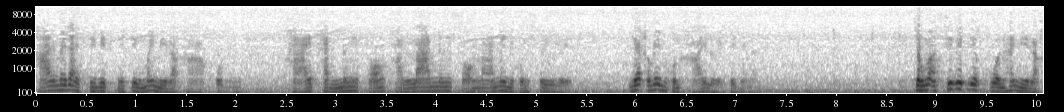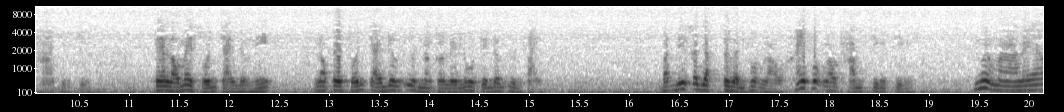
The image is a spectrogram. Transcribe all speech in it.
ขายไม่ได้ชีวิตนี่จึงไม่มีราคาคน ขายพันหนึ่งสองพันล้านหนึ่งสองล้านไม่มีคนซื้อเลย และก็ไม่มีคนขายเลยเป็นอย่างนั้นจังหวะชีวิตเนี่ยควรให้มีราคาจริง ๆ แต่เราไม่สนใจเรื่องนี้ เราไปสนใจเรื่องอื่นมันก็เลยรู้แต่เรื่องอื่นไป บัดนี้ก็อยากเตือนพวกเรา ให้พวกเราทำจริง ๆ เมื่อมาแล้ว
